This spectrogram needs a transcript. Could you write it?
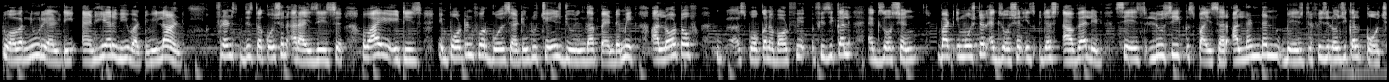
to our new reality and here we what we learned friends this the question arises why it is important for goal setting to change during the pandemic? A lot of uh, spoken about physical exhaustion but emotional exhaustion is just as valid says lucy spicer a london based physiological coach.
